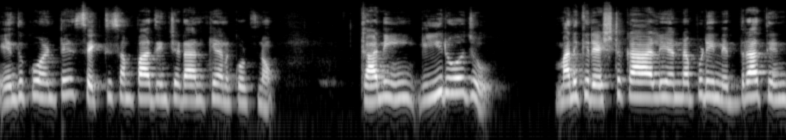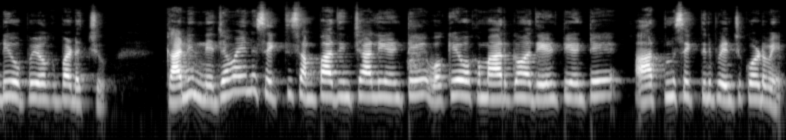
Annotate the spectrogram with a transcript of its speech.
ఎందుకు అంటే శక్తి సంపాదించడానికి అనుకుంటున్నాం. కానీ ఈరోజు మనకి రెస్ట్ కావాలి అన్నప్పుడు ఈ నిద్ర తిండి ఉపయోగపడచ్చు. కానీ నిజమైన శక్తి సంపాదించాలి అంటే ఒకే ఒక మార్గం అదేంటి అంటే ఆత్మశక్తిని పెంచుకోవడమే.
